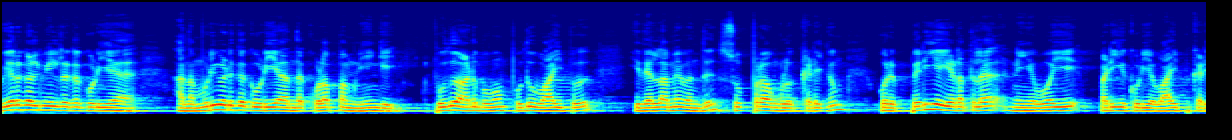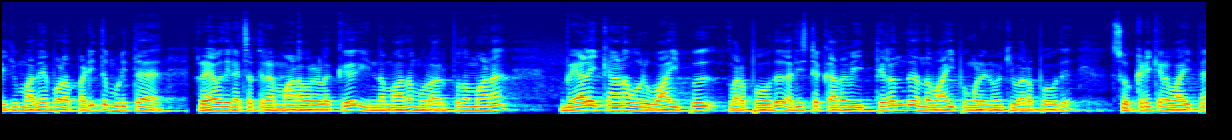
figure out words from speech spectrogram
உயர்கல்வியில் இருக்கக்கூடிய அந்த முடிவெடுக்கக்கூடிய அந்த குழப்பம் நீங்கி புது அனுபவம் புது வாய்ப்பு இது எல்லாமே வந்து சூப்பராக உங்களுக்கு கிடைக்கும். ஒரு பெரிய இடத்துல நீங்கள் போய் படிக்கக்கூடிய வாய்ப்பு கிடைக்கும். அதே போல் படித்து முடித்த ரேவதி நட்சத்திர மாணவர்களுக்கு இந்த மாதம் ஒரு அற்புதமான வேலைக்கான ஒரு வாய்ப்பு வரப்போகுது. அதிர்ஷ்ட கதவை திறந்து அந்த வாய்ப்பு உங்களை நோக்கி வரப்போகுது. ஸோ கிடைக்கிற வாய்ப்பை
